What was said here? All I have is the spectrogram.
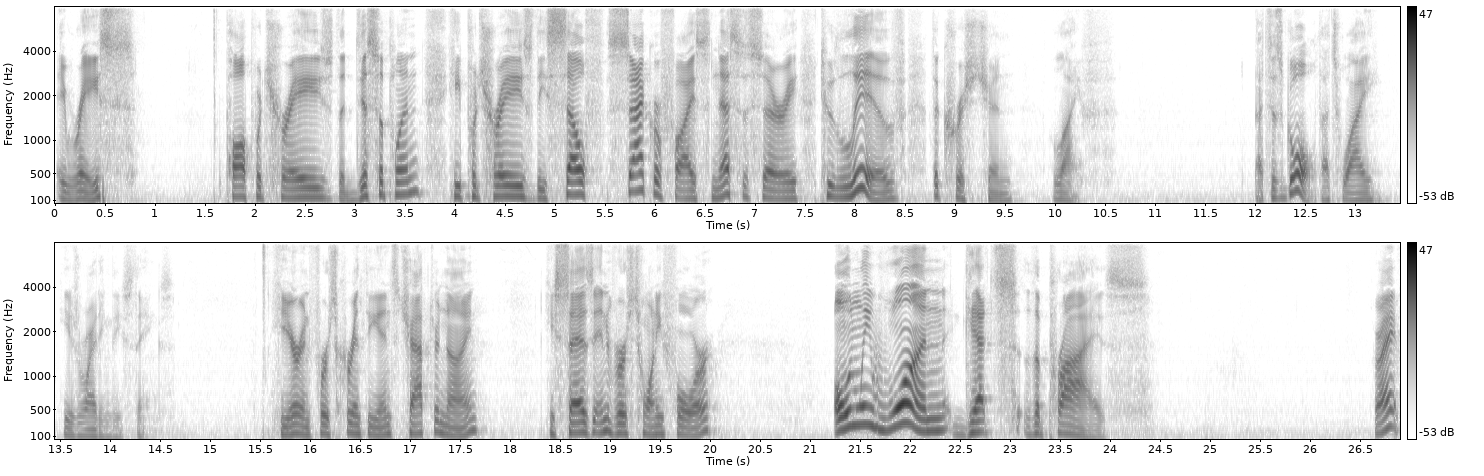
a race, Paul portrays the discipline, he portrays the self sacrifice necessary to live the Christian life. That's his goal. That's why he is writing these things here in 1 Corinthians chapter 9. He says in verse 24, only one gets the prize. Right?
